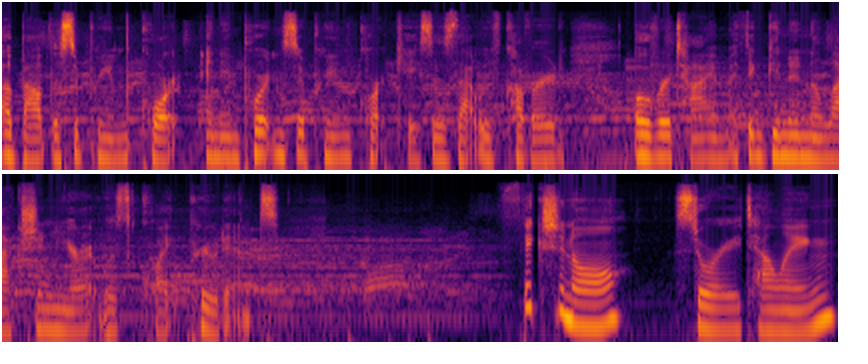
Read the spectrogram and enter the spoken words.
about the Supreme Court and important Supreme Court cases that we've covered over time. I think in an election year, it was quite prudent. Fictional storytelling,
